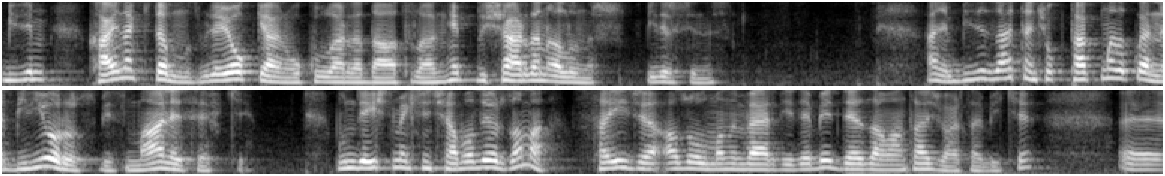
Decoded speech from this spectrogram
bizim kaynak kitabımız bile yok yani okullarda dağıtılan hep dışarıdan alınır bilirsiniz. Hani bizi zaten çok takmadıklarını biliyoruz biz maalesef ki. Bunu değiştirmek için çabalıyoruz ama sayıca az olmanın verdiği de bir dezavantaj var tabii ki. Ee,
